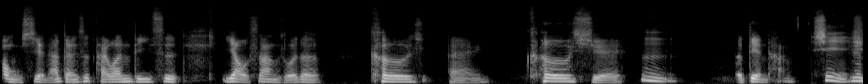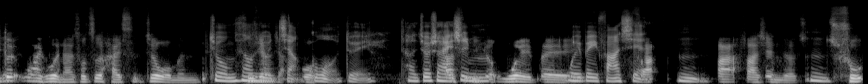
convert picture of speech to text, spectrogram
贡献。然后等于是台湾第一次要上所谓的科哎科学，嗯。的殿堂。是，因为对外国人来说，这还是就我们就我们上次有讲过，对，他就是还是一个未被未被发现，嗯，发发现的处，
